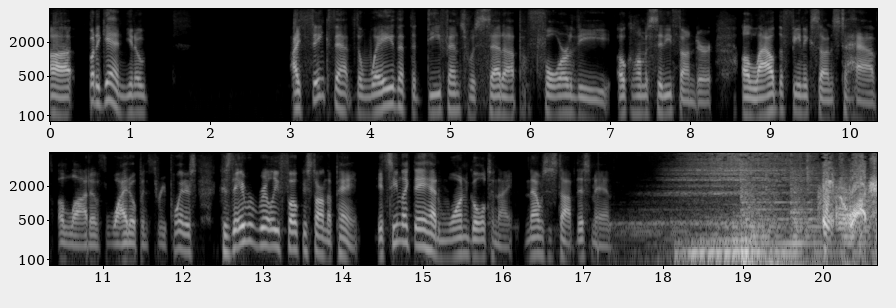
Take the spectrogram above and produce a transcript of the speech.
Uh, but again, you know, I think that the way that the defense was set up for the Oklahoma City Thunder allowed the Phoenix Suns to have a lot of wide open three pointers because they were really focused on the paint. It seemed like they had one goal tonight, and that was to stop this man. Watch.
